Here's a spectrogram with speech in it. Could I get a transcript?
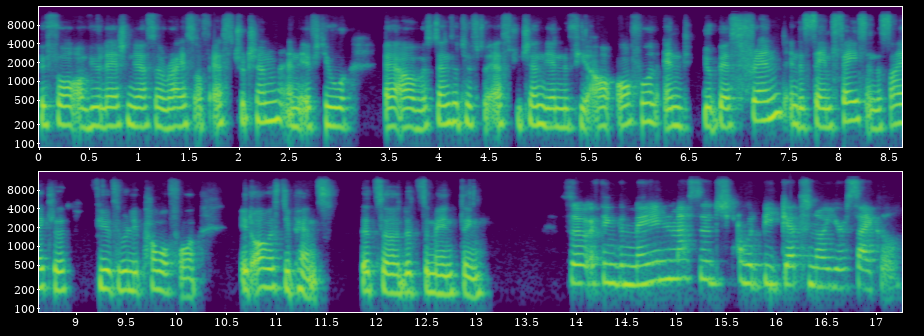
before ovulation there's a rise of estrogen and if you uh, are sensitive to estrogen then you feel awful and your best friend in the same phase in the cycle feels really powerful. It always depends. That's a, that's the main thing so I think the main message would be get to know your cycle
